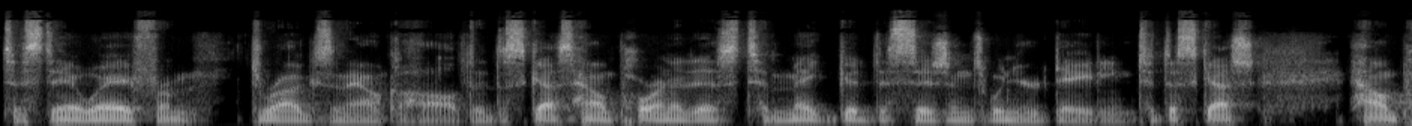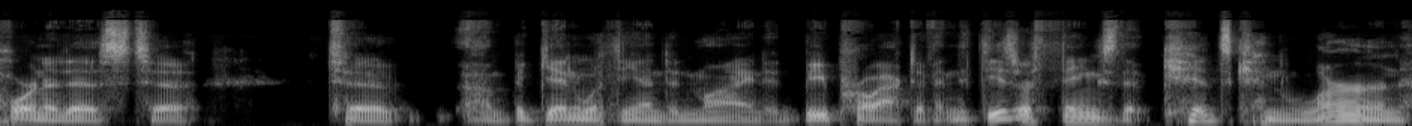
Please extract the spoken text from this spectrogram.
to stay away from drugs and alcohol, to discuss how important it is to make good decisions when you're dating, to discuss how important it is to to um, begin with the end in mind and be proactive. And these are things that kids can learn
